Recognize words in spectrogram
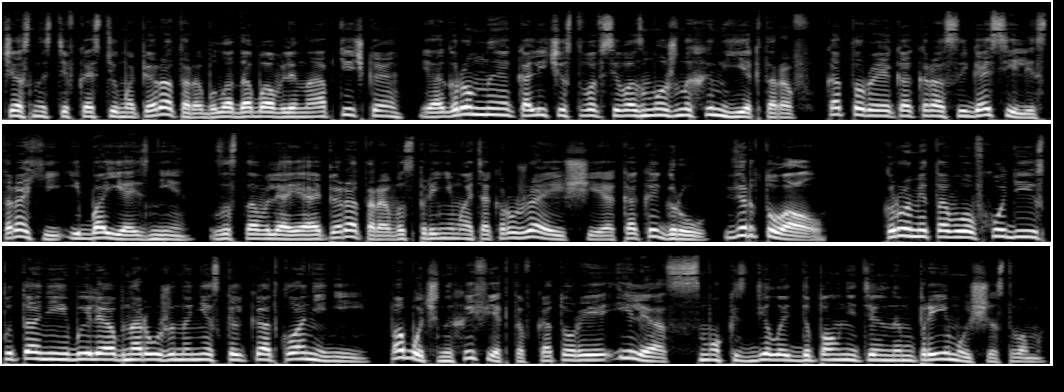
В частности, в костюм оператора была добавлена аптечка и огромное количество всевозможных инъекторов, которые как раз и гасили страхи и боязни, заставляя оператора воспринимать окружающее как игру, виртуал. Кроме того, в ходе испытаний были обнаружены несколько отклонений, побочных эффектов, которые Илиас смог сделать дополнительным преимуществом.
